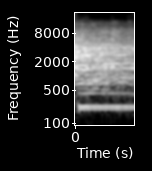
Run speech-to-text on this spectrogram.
Yeah.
